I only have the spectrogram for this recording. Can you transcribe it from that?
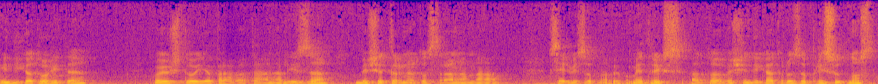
индикаторите кои што ја прават таа анализа беше тргнато страна на сервисот на Webometrics, а тоа беше индикатор за присутност,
